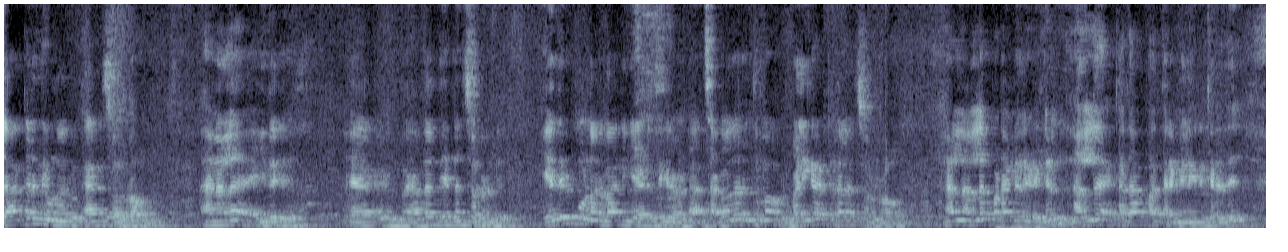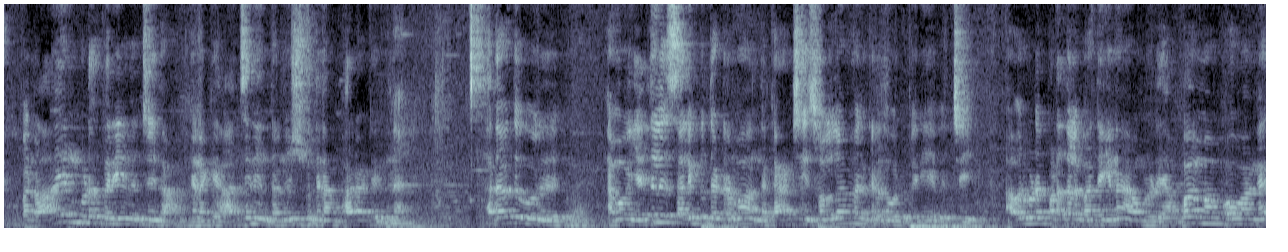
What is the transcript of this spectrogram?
ஜாக்கிரதை உணர்வுக்காக சொல்றோம். அதனால இது அதாவது என்ன சொல்றது? எதிர்ப்பு உணர்வா நீங்க எடுத்துக்க வேண்டாம். சகோதரத்துமா ஒரு வழிகாட்டுதலா சொல்றோம். நல்ல நல்ல படங்கள் எடுங்கள். நல்ல கதாபாத்திரங்கள் இருக்கிறது. இப்ப ராயன் கூட பெரிய வெற்றி தான் எனக்கு ஆச்சரியம். தனுஷ் வந்து நான் பாராட்டியிருந்தேன். அதாவது ஒரு நம்ம எதில் சலிப்பு தட்டுறோமோ அந்த காட்சியை சொல்லாமல் இருக்கிறது ஒரு பெரிய வெற்றி. அவர் கூட படத்தில் பார்த்தீங்கன்னா அவங்களுடைய அப்பா அம்மா போவாங்க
